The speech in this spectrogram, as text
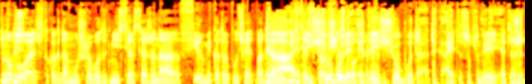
Но То бывает, есть... что когда муж работает в министерстве, а жена в фирме, которая получает подряд да, это еще более, это еще, вот, а, так, а это, собственно говоря, это же,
